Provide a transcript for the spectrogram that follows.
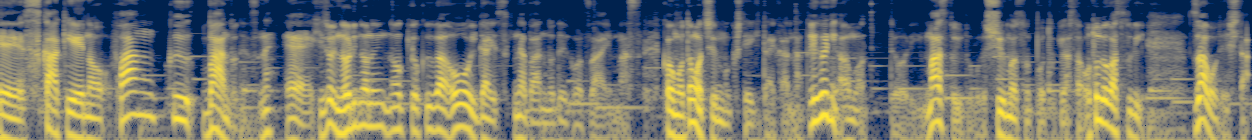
えー、スカ系のファンクバンドですね。えー、非常にノリノリの曲が多い大好きなバンドでございます。今後とも注目していきたいかなというふうに思っております。というところで、週末のポッドキャスター、音がすり、ザボでした。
